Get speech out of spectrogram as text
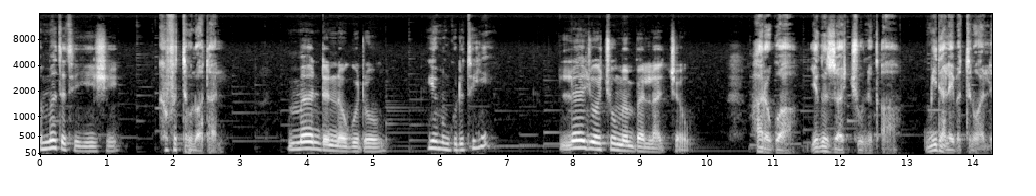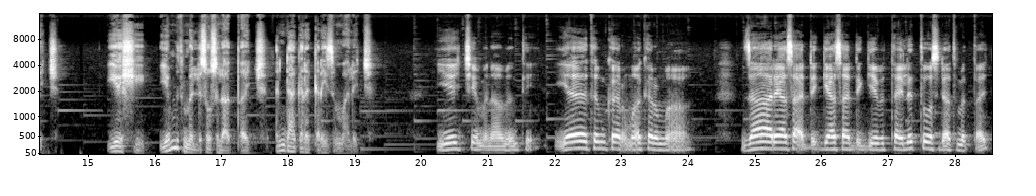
እመትትዬ የሺ ክፍት ብሏታል። ምንድን ነው ጉዱ? የምን ጉድትዬ? ልጆቹ ምን በላቸው? ሐረጓ የገዛችውን ዕቃ ሜዳ ላይ በትነዋለች። የሺ የምትመልሰው ስላጣች እንዳቀረቀረች ዝም አለች። ይቺ ምናምንቴ የትም ከርማ ከርማ ዛሬ አሳድጌ አሳድጌ ብታይ ልትወስዳት መጣች።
